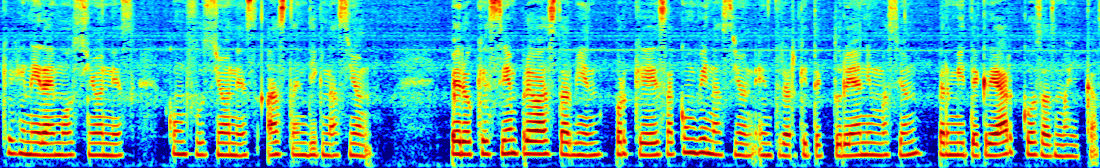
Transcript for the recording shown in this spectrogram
que genera emociones, confusiones, hasta indignación, pero que siempre va a estar bien porque esa combinación entre arquitectura y animación permite crear cosas mágicas.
